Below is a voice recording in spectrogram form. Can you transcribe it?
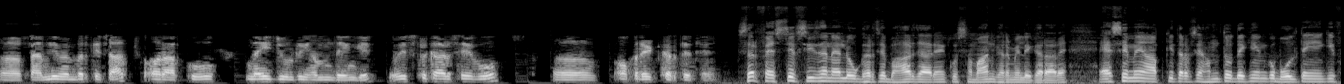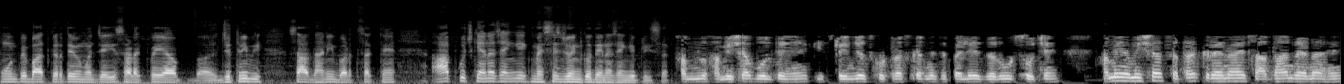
फैमिली मेंबर के साथ और आपको नई ज्वेलरी हम देंगे। तो इस प्रकार से वो ऑपरेट करते थे। सर फेस्टिव सीज़न है लोग घर से बाहर जा रहे हैं कुछ सामान घर में लेकर आ रहे हैं। ऐसे में आपकी तरफ़ से हम तो देखिए इनको बोलते हैं कि फ़ोन पे बात करते हुए मत जाइए सड़क पे या जितनी भी सावधानी बरत सकते हैं। आप कुछ कहना चाहेंगे एक मैसेज जो इनको देना चाहेंगे प्लीज़ सर हम लोग हमेशा बोलते हैं कि स्ट्रेंजर्स को ट्रस्ट करने से पहले ज़रूर सोचें। हमें हमेशा सतर्क रहना है सावधान रहना है।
